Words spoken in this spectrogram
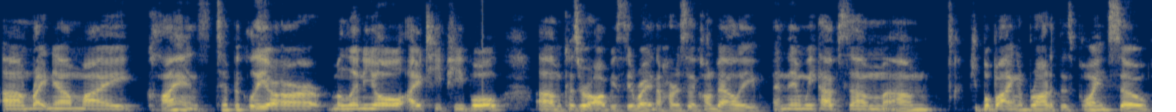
Um, right now, my clients typically are millennial IT people because um, we're obviously right in the heart of Silicon Valley, and then we have some um, people buying abroad at this point. So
